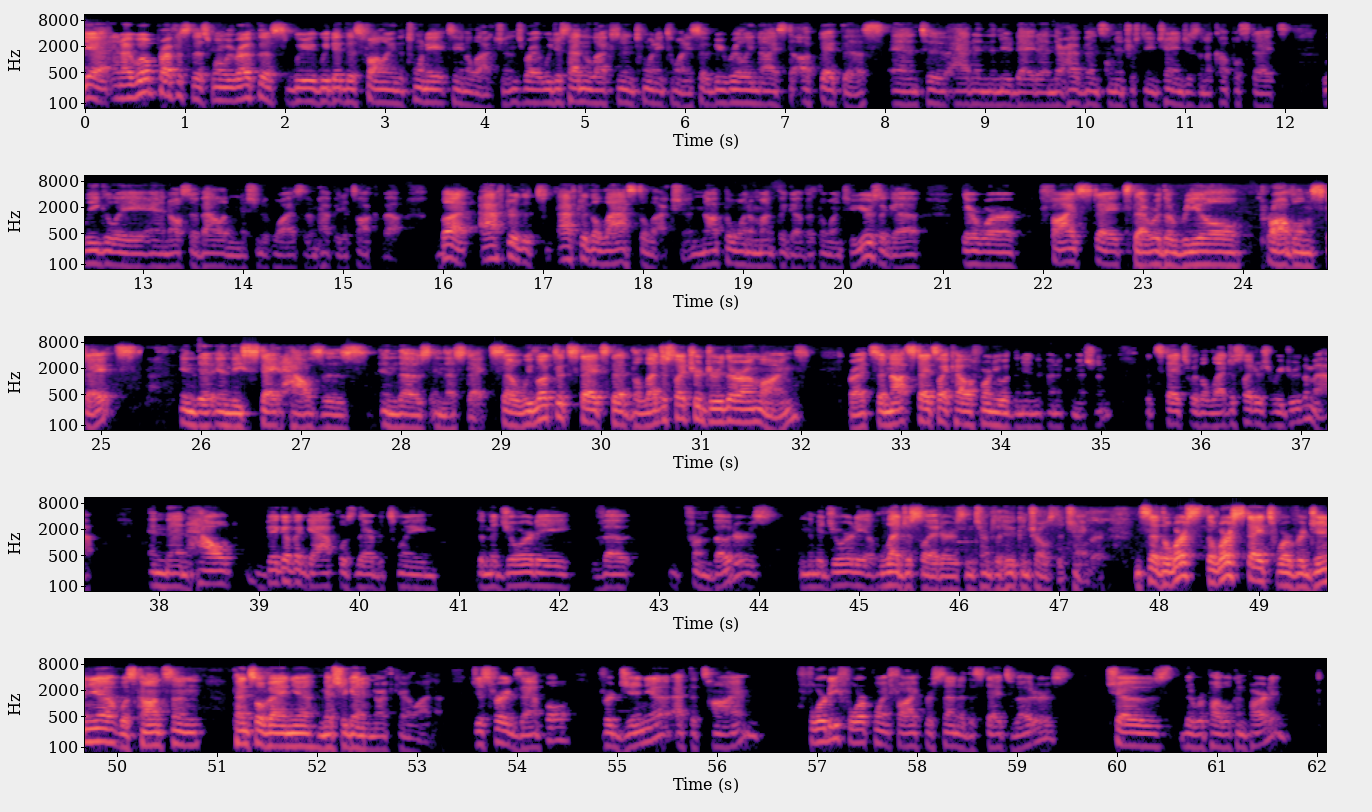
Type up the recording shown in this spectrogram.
Yeah, and I will preface this when we wrote this, we we did this following the 2018 elections, right? We just had an election in 2020, so it'd be really nice to update this and to add in the new data. And there have been some interesting changes in a couple states legally and also ballot initiative wise that I'm happy to talk about. But after the after the last election, not the one a month ago, but the one two years ago, there were five states that were the real problem states in the in the state houses in those in those states. So we looked at states that the legislature drew their own lines, right? So not states like California with an independent commission, but states where the legislators redrew the map, and then how big of a gap was there between the majority vote from voters and the majority of legislators in terms of who controls the chamber. And so the worst the worst states were Virginia, Wisconsin, Pennsylvania, Michigan, and North Carolina. Just for example, Virginia at the time, 44.5% of the state's voters chose the Republican Party,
